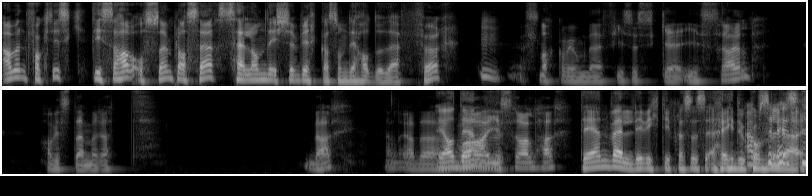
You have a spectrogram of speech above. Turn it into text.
ja, men faktisk, disse har også en plass her, selv om det ikke virka som de hadde det før. Snakker vi om det fysiske Israel? Har vi stemmerett der? Eller er det, Ja, hva en, er Israel her? Det er en veldig viktig presisering du kom med der.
